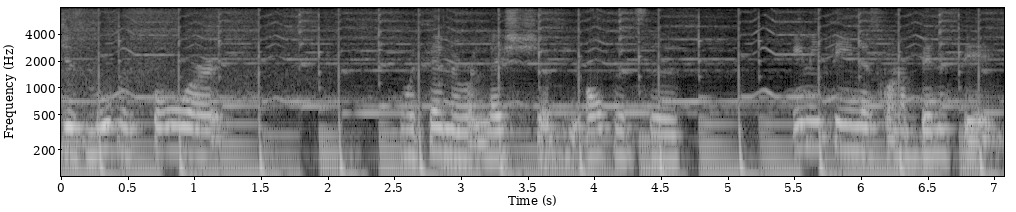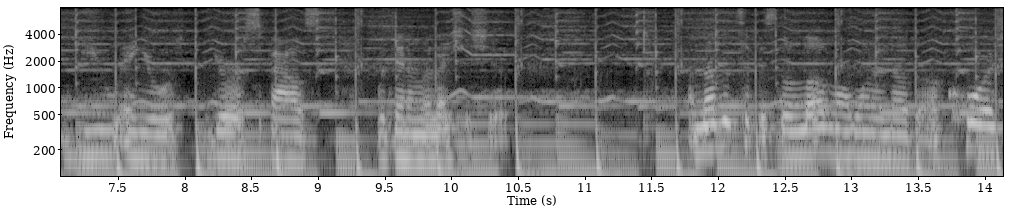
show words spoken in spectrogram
just moving forward within a relationship. Be open to anything that's going to benefit you and your your spouse within a relationship. Another tip is to love on one another. Of course,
